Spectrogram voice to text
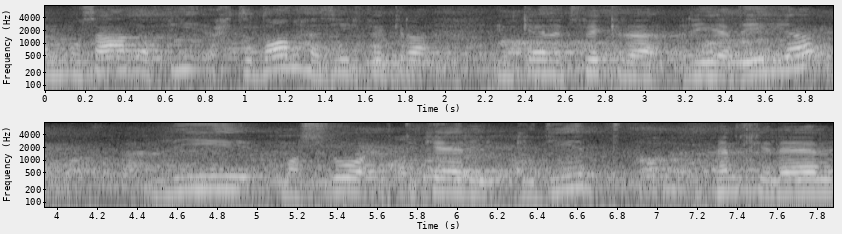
المساعدة في احتضان هذه الفكرة إن كانت فكرة ريادية لمشروع ابتكاري جديد من خلال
